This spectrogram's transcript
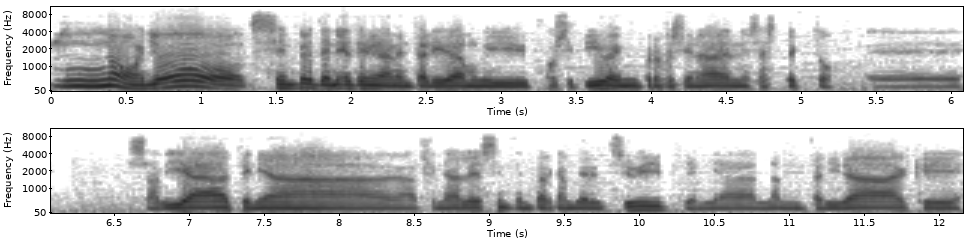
No, yo siempre he tenido una mentalidad muy positiva y muy profesional en ese aspecto. Eh, sabía, tenía, al final es intentar cambiar el chip, tenía la mentalidad que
